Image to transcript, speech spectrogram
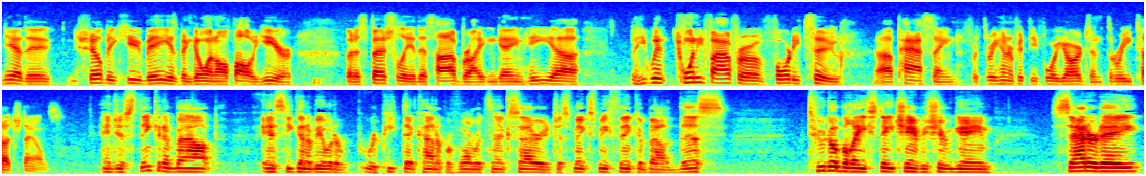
Yeah, the Shelby QB has been going off all year, but especially this Hibriten game, he uh, he went 25 for 42 uh, passing for 354 yards and three touchdowns. And just thinking about is he going to be able to repeat that kind of performance next Saturday? Just makes me think about this two AA state championship game Saturday,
